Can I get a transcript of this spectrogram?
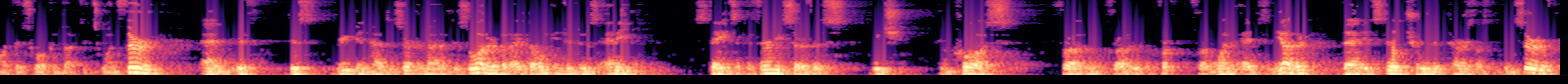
quantized Hall conductance one-third, and if this region has a certain amount of disorder, but I don't introduce any states at the Fermi surface which can cross from, from, from one edge to the other, then it's still true that current must be conserved,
